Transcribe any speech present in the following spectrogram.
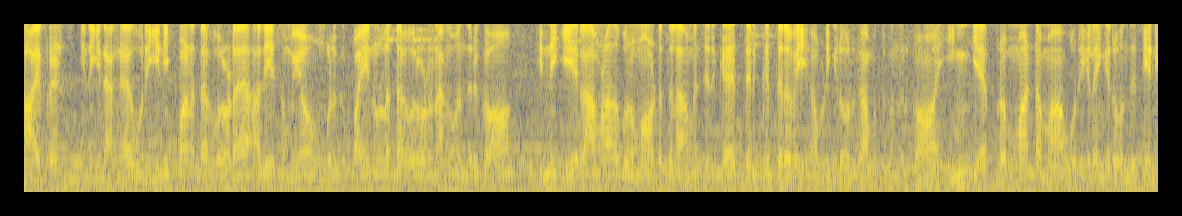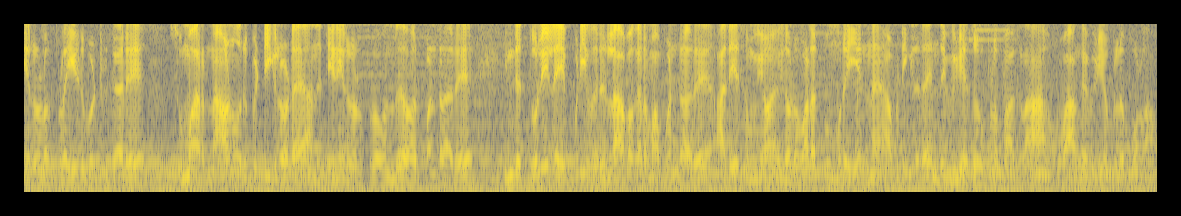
ஹாய் ஃப்ரெண்ட்ஸ் இன்றைக்கி நாங்கள் ஒரு இனிப்பான தகவலோட அதே சமயம் உங்களுக்கு பயனுள்ள தகவலோடு நாங்கள் வந்திருக்கோம். இன்றைக்கி ராமநாதபுரம் மாவட்டத்தில் அமைஞ்சிருக்க தெற்கு திறவை அப்படிங்கிற ஒரு கிராமத்துக்கு வந்திருக்கோம். இங்கே பிரம்மாண்டமாக ஒரு இளைஞர் வந்து தேநீர் வளர்ப்பில் ஈடுபட்டிருக்காரு. சுமார் நானூறு பெட்டிகளோட அந்த தேநீர் வளர்ப்பில் வந்து அவர் பண்ணுறாரு இந்த தொழிலை எப்படி இவர் லாபகரமாக பண்ணுறாரு அதே சமயம் இதோட வளர்ப்பு முறை என்ன அப்படிங்கிறத இந்த வீடியோ தொகுப்பில் பார்க்கலாம். வாங்க வீடியோக்குள்ளே போகலாம்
